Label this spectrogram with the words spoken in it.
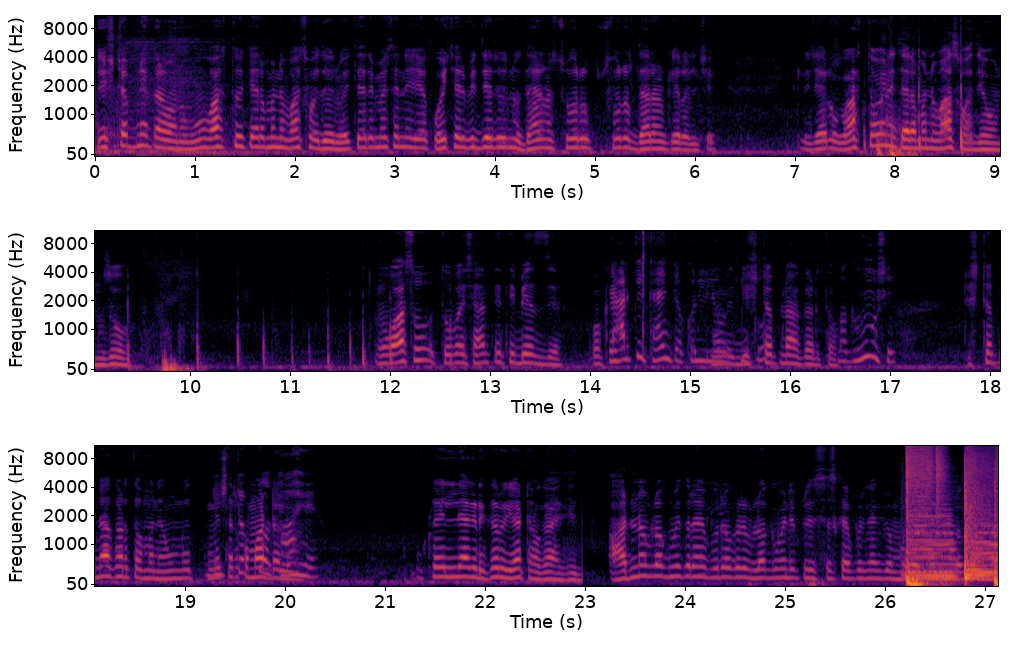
ડિસ્ટર્બ નહીં કરવાનું. હું વાંચતો ત્યારે મને વાંચવા દેવાનું. અત્યારે મેં છે ને એક હોશિયાર વિદ્યાર્થીનું ધારણ સ્વરૂપ સ્વરૂપ ધારણ કરેલ છે. એટલે જ્યારે હું વાંચતો હોય ને ત્યારે મને વાંચવા દેવાનું જો. હું વાંચું તો ભાઈ શાંતિથી બેસજે ઓકે? આરતી થાય તો કરી મને લેવું ડિસ્ટર્બ ના કરતો. હું છે? ડિસ્ટર્બ ના કરતો મને. હું કો તો માટલું કઈ લાગડી કરું હેઠો ગાય છે. આજનો બ્લોગ મિત્રો પૂરો કર્યો. બ્લોગ મને પ્લીઝ સબસ્ક્રાઈબ કરી નાખજો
